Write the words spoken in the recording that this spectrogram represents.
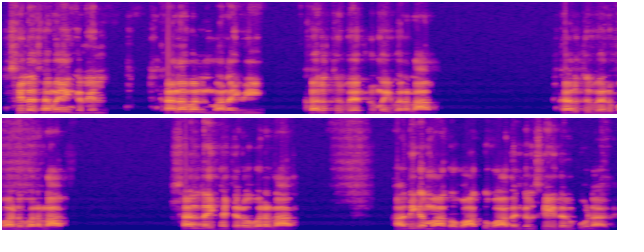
சில சமயங்களில் கணவன் மனைவி கருத்து வேற்றுமை வரலாம். கருத்து வேறுபாடு வரலாம். சண்டை சச்சரவு வரலாம். அதிகமாக வாக்குவாதங்கள் செய்தல் கூடாது.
